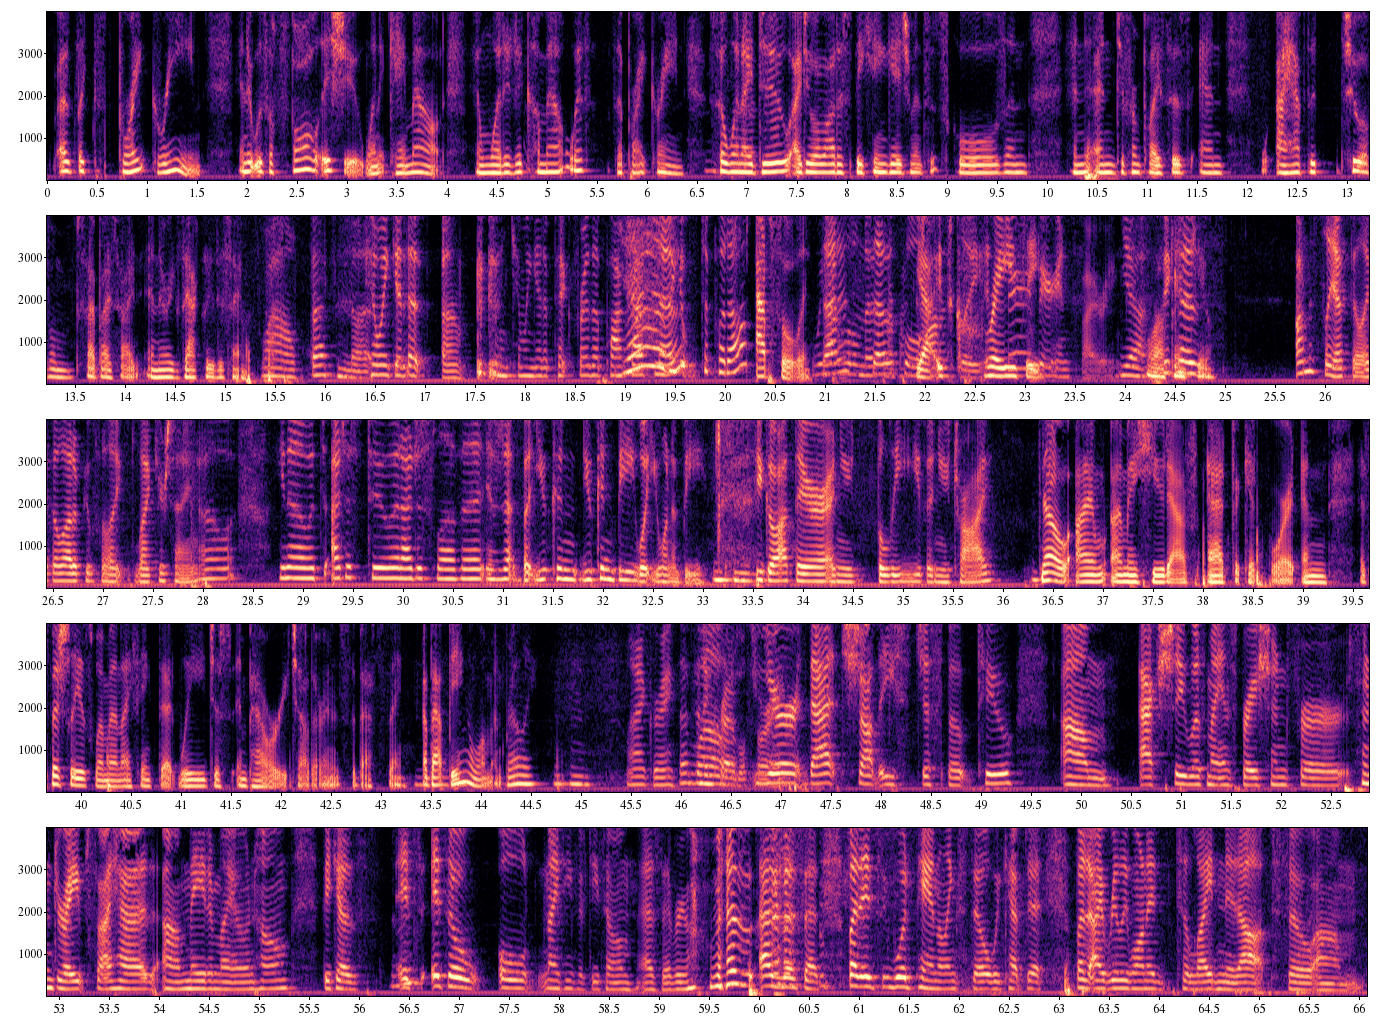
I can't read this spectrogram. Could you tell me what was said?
uh, like this bright green and it was a fall issue when it came out. And what did it come out with? The bright green. So when I do, I do a lot of speaking engagements at schools and, and, and different places. And I have the two of them side by side and they're exactly the same. Wow. That's nuts. Can we get a um, Can we get a pic for the podcast Yeah, we notes to put up? Absolutely. We that have is little notes in so cool. Yeah, it's honestly. crazy. very, very inspiring. Yeah. Well, because thank you. honestly, I feel like a lot of people feel like like you're saying, oh, you know, it's I just do it, I just love it, but you can you can be what you want to be Mm-hmm. if you go out there and you believe and you try. No, I'm I'm a huge ad- advocate for it, and especially as women, I think that we just empower each other, and it's the best thing about being a woman, really. I agree. That's an incredible story. Your that shot that you just spoke to, um, actually was my inspiration for some drapes I had um, made in my own home because it's it's a old 1950s home as everyone as as I said, but it's wood paneling still. We kept it, but I really wanted to lighten it up, so um,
